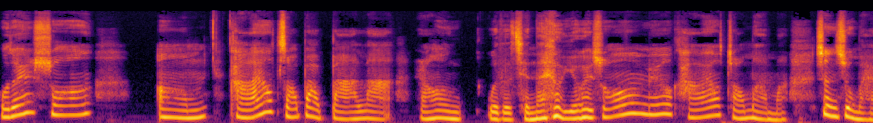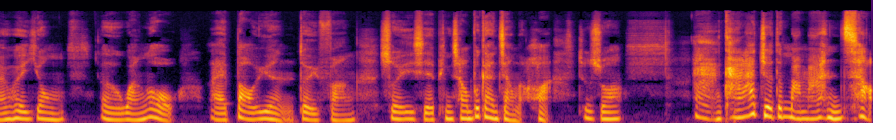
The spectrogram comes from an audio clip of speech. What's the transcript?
我都会说，嗯，卡拉要找爸爸啦。然后我的前男友也会说，哦，没有，卡拉要找妈妈。甚至我们还会用呃玩偶来抱怨对方，说一些平常不敢讲的话，就说。啊，卡拉觉得妈妈很吵。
